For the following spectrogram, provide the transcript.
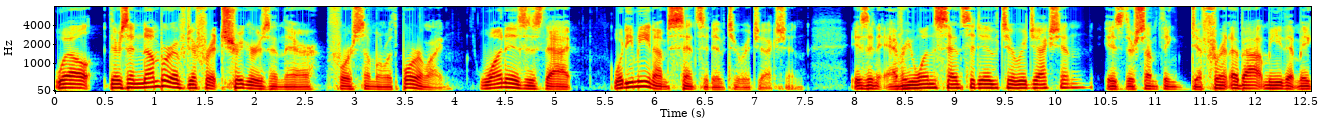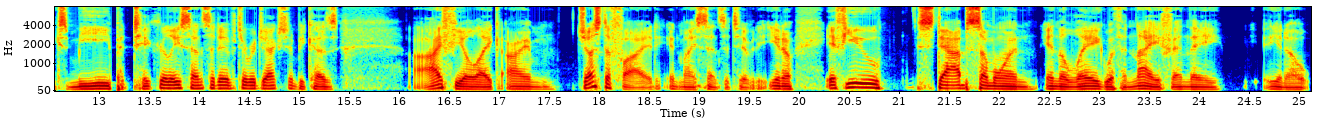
Well, there's a number of different triggers in there for someone with borderline. One is is that what do you mean I'm sensitive to rejection? Isn't everyone sensitive to rejection? Is there something different about me that makes me particularly sensitive to rejection? Because I feel like I'm justified in my sensitivity. You know, if you stab someone in the leg with a knife and they, you know,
